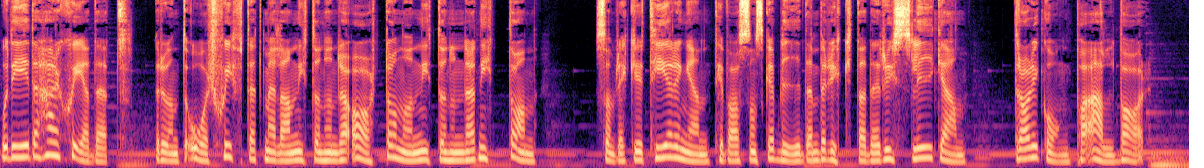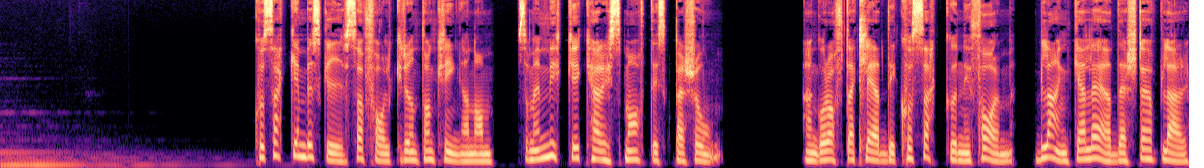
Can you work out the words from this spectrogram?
Och det är i det här skedet, runt årsskiftet mellan 1918 och 1919 som rekryteringen till vad som ska bli den beryktade ryssligan drar igång på allvar. Kosacken beskrivs av folk runt omkring honom som en mycket karismatisk person. Han går ofta klädd i kosackuniform, blanka läderstövlar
